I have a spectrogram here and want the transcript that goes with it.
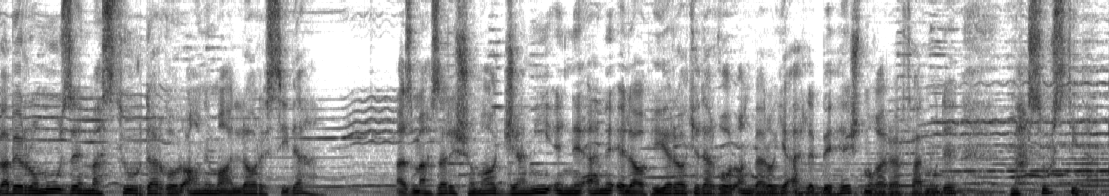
و به رموز مستور در قرآن معلا رسیدم. از محضر شما جمیع نعم الهیه را که در قرآن برای اهل بهشت مقرر فرموده محسوس دیدم.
